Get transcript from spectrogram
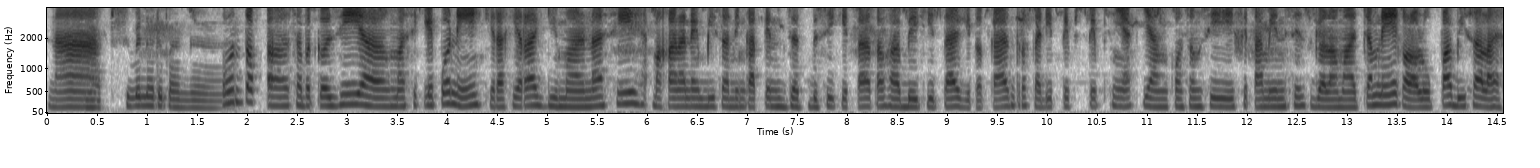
Nah, sebenarnya banget. Untuk uh, sahabat Kozi yang masih kepo nih, kira-kira gimana sih makanan yang bisa ningkatin zat besi kita atau HB kita gitu kan? Terus tadi tips-tipsnya yang konsumsi vitamin C segala macam nih, kalau lupa bisa lah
